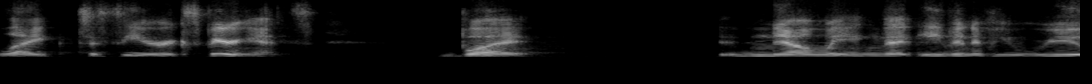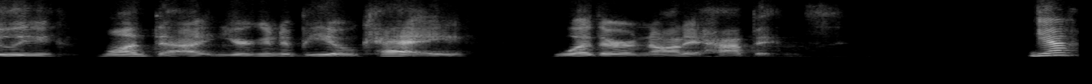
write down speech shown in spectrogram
like to see or experience. But knowing that even if you really want that you're going to be okay whether or not it happens. Yeah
